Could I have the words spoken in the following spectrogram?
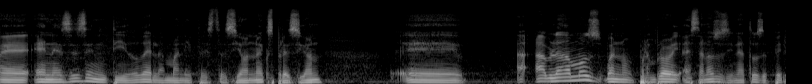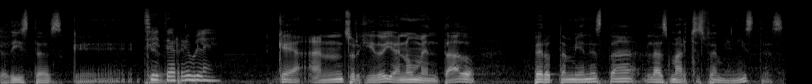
Eh, en ese sentido de la manifestación o expresión, eh, hablábamos, bueno, por ejemplo, están asesinatos de periodistas que, que... Sí, terrible. Que han surgido y han aumentado, pero también están las marchas feministas.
